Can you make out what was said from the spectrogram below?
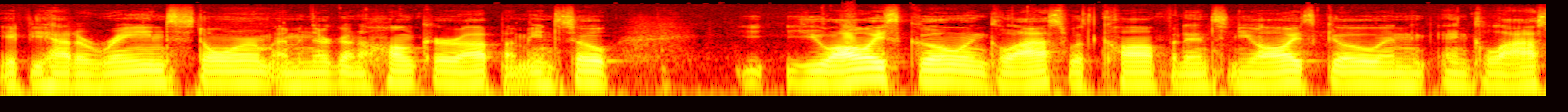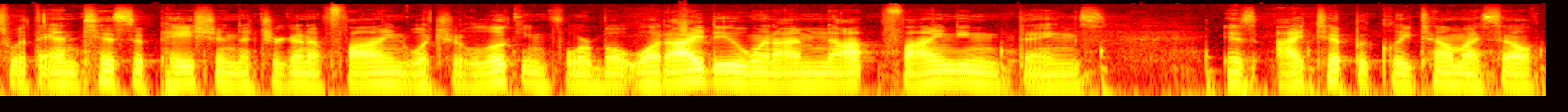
if you had a rainstorm, I mean, they're going to hunker up. I mean, so you always go and glass with confidence and you always go and, and glass with anticipation that you're going to find what you're looking for. But what I do when I'm not finding things is I typically tell myself,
